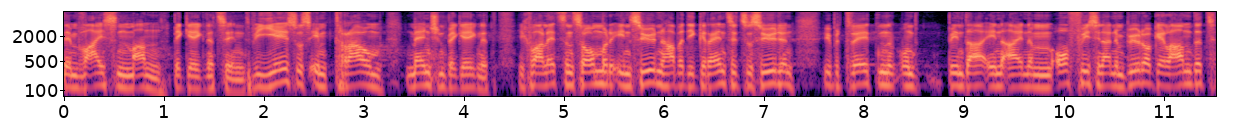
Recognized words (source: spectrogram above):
dem weißen Mann begegnet sind, wie Jesus im Traum Menschen begegnet. Ich war letzten Sommer in Syrien, habe die Grenze zu Syrien übertreten und bin da in einem Office, in einem Büro gelandet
